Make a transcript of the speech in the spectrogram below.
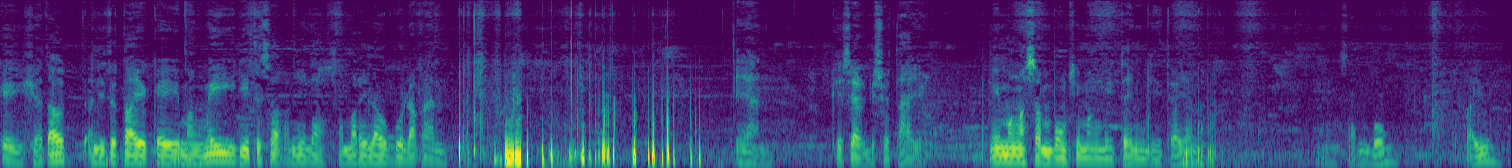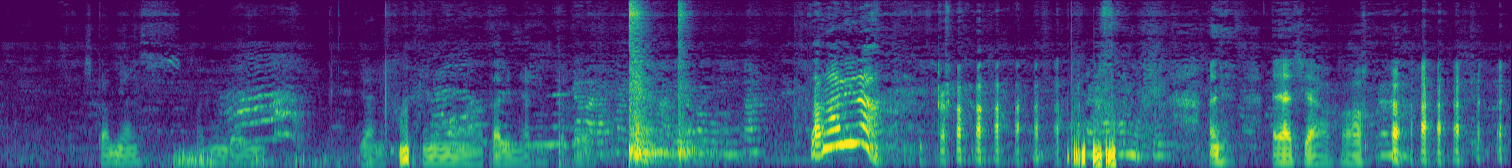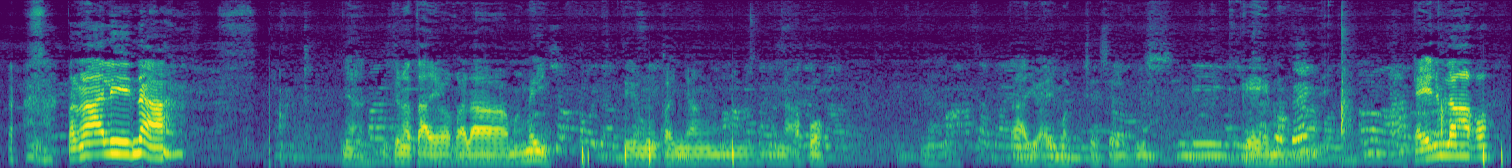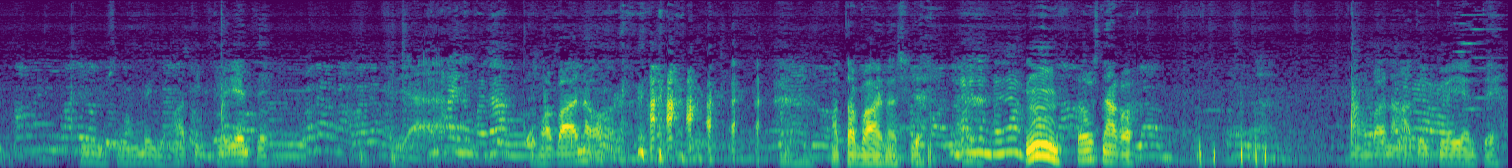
Okay, shout out. Andito tayo kay Mang May dito sa kanila sa Marilao, Bulacan. Ayan. Okay, service tayo. May mga sambong si Mang May time dito. Ayan. Ayan, Sambong. Kayo. Skamyas. Malunggay. Yan. Yan yung mga tanim niya dito. Tanghali na! Ay- Ayan siya. Oh. Tanghali na. Yan. Dito na tayo kala Mang May. Ito yung kanyang mga apo. Yan. Tayo ay mag-service kay Mang May. Kainim lang ako. Yun, si Mang May, yung ating kliyente. Ayan. Tumaba na, oh. Mataba na siya. Hmm, tapos na ako. Tumaba na ang ating kliyente.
